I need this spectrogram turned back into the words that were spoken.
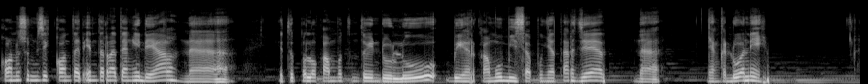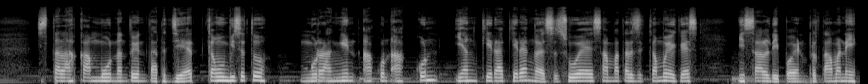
konsumsi konten internet yang ideal nah itu perlu kamu tentuin dulu biar kamu bisa punya target. Nah, yang kedua nih, setelah kamu nentuin target, kamu bisa tuh ngurangin akun-akun yang kira-kira nggak sesuai sama target kamu ya guys. Misal di poin pertama nih,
